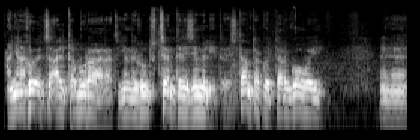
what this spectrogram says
Они находятся Аль-Табурарат, они живут в центре земли, то есть там такой торговый э,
